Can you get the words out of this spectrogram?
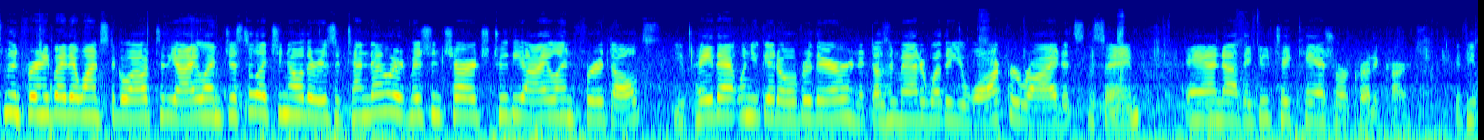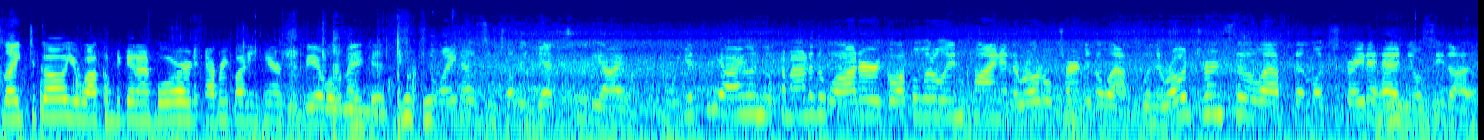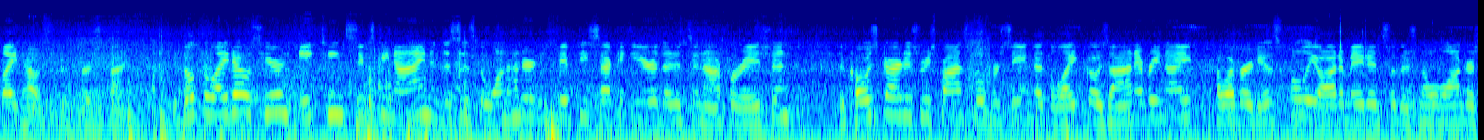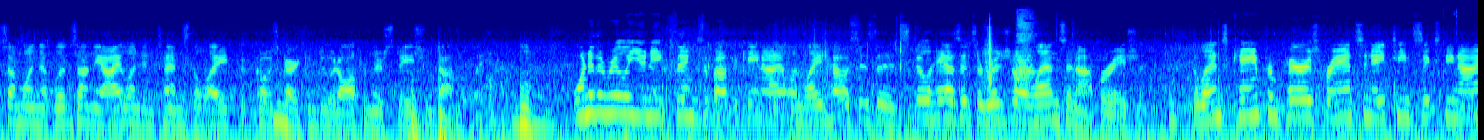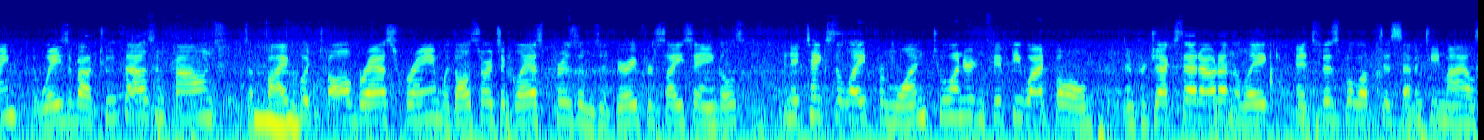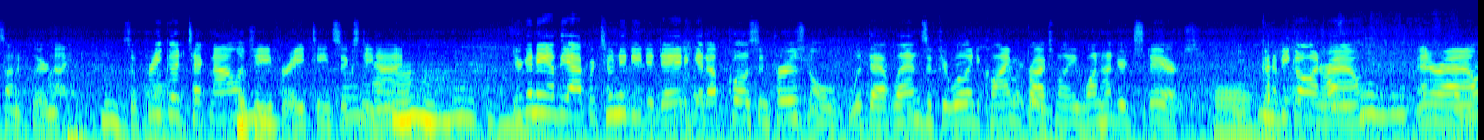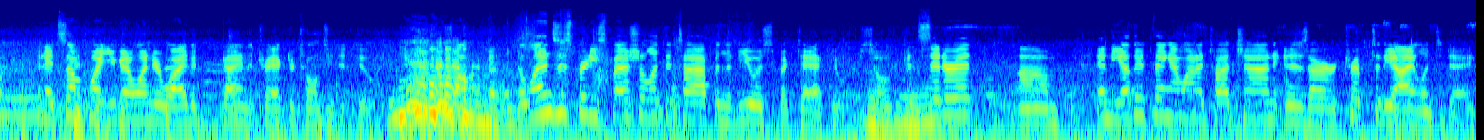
announcement for anybody that wants to go out to the island. Just to let you know, there is a $10 admission charge to the island for adults. You pay that when you get over there, and it doesn't matter whether you walk or ride, it's the same. And uh, they do take cash or credit cards. If you'd like to go, you're welcome to get on board. Everybody here should be able to make it. The lighthouse until we get to the island. Get to the island, we'll come out of the water, go up a little incline, and the road will turn to the left. When the road turns to the left, then look straight ahead, and you'll see the lighthouse for the first time. We built the lighthouse here in 1869, and this is the 152nd year that it's in operation. The Coast Guard is responsible for seeing that the light goes on every night. However, it is fully automated, so there's no longer someone that lives on the island and tends the light. The Coast Guard can do it all from their station down the lake. Hmm. One of the really unique things about the Cana Island Lighthouse is that it still has its original lens in operation. The lens came from Paris, France in 1869. It weighs about 2,000 pounds. It's a mm-hmm. five foot tall brass frame with all sorts of glass prisms at very precise angles and it takes the light from one 250 watt bulb and projects that out on the lake and it's visible up to 17 miles on a clear night. Hmm. So pretty good technology mm-hmm. for 1869. Mm-hmm. You're going to have the opportunity today to get up close and personal with that lens if you're willing to climb approximately 100 stairs. You're going to be going around and around and at some point you're going to wonder why the guy in the tractor told you to do it. the lens is pretty special at the top and the view is spectacular. So consider it. Um, and the other thing I want to touch on is our trip to the island today.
